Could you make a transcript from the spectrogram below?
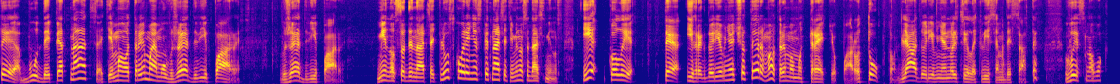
t буде 15, і ми отримаємо вже дві пари. Вже дві пари. Мінус 11 плюс корінь із 15 і мінус 11 мінус. І коли t y дорівнює 4, ми отримаємо третю пару. Тобто для дорівнює 0,8 висновок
